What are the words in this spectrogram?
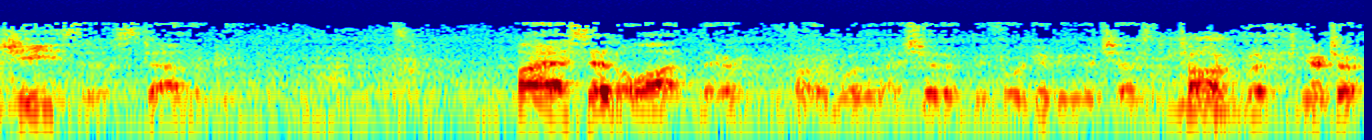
Jesus to other people. All right, I said a lot there, probably more than I should have before giving you a chance to talk, mm-hmm. but your turn.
